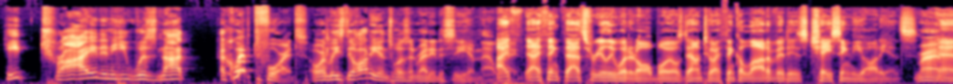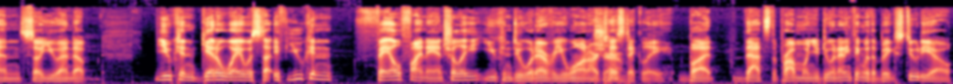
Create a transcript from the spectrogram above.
he tried and he was not equipped for it, or at least the audience wasn't ready to see him that way. I, th- I think that's really what it all boils down to. I think a lot of it is chasing the audience. Right. And so you end up, you can get away with stuff. If you can fail financially, you can do whatever you want artistically. But that's the problem when you're doing anything with a big studio.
